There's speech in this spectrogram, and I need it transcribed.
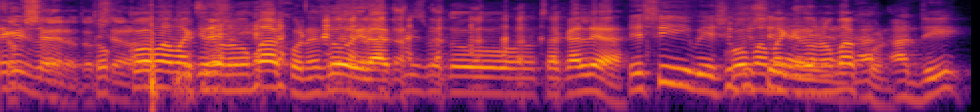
στηρίζω. ξέρω, το Το ξέρω. κόμμα Μακεδονομάχων. Εδώ, Ηρακλής με το Τσακαλέα. Εσύ, εσύ Κόμμα που είσαι, Μακεδονομάχων. α- Αντί;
